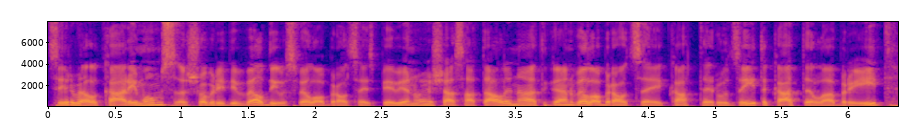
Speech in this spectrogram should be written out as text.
Cirvelu, kā arī mums šobrīd ir vēl divas velobraucējas pievienojušās attālināti, gan velobraucēja Kate Rudzīta. Kate, labrīt!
